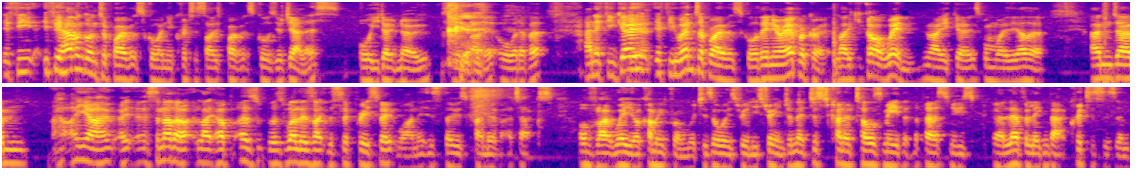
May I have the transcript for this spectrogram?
if you if you haven't gone to private school and you criticize private schools, you're jealous or you don't know Yeah. about it or whatever. And if you go, Yeah. if you went to private school, then you're a hypocrite. Like you can't win. Like uh, it's one way or the other. And um, uh, yeah, it's another like uh, as as well as like the slippery slope one. It is those kind of attacks of like where you're coming from, which is always really strange, and that just kind of tells me that the person who's uh, leveling that criticism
